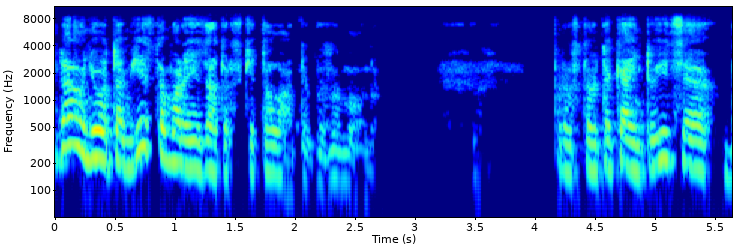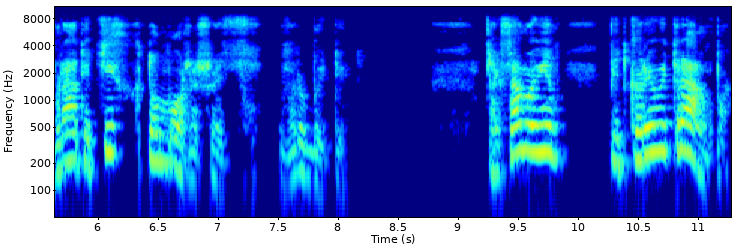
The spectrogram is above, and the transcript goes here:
Да, у нього там є там організаторські таланти, безумовно. Просто така інтуїція брати тих, хто може щось зробити. Так само він підкорив і Трампа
